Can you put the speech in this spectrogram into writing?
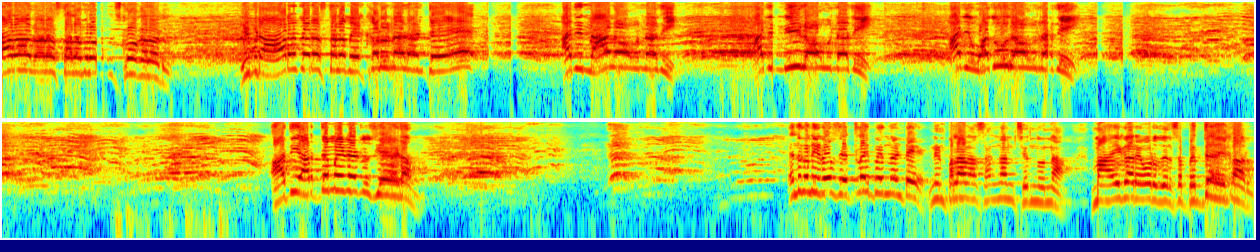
ఆరాధన స్థలంలో కలుసుకోగలడు. ఇప్పుడు ఆరాధన స్థలం ఎక్కడున్నదంటే అది నాలో ఉన్నది అది నీలో ఉన్నది అది వధువులో ఉన్నది. అది అర్థమైనట్లు చేయడం. ఎందుకంటే ఈరోజు ఎట్లయిపోయిందంటే నేను పలానా సంఘానికి చెందున్నా. మా అయ్యగారు ఎవరో తెలుసా? పెద్ద అయ్యగారు.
